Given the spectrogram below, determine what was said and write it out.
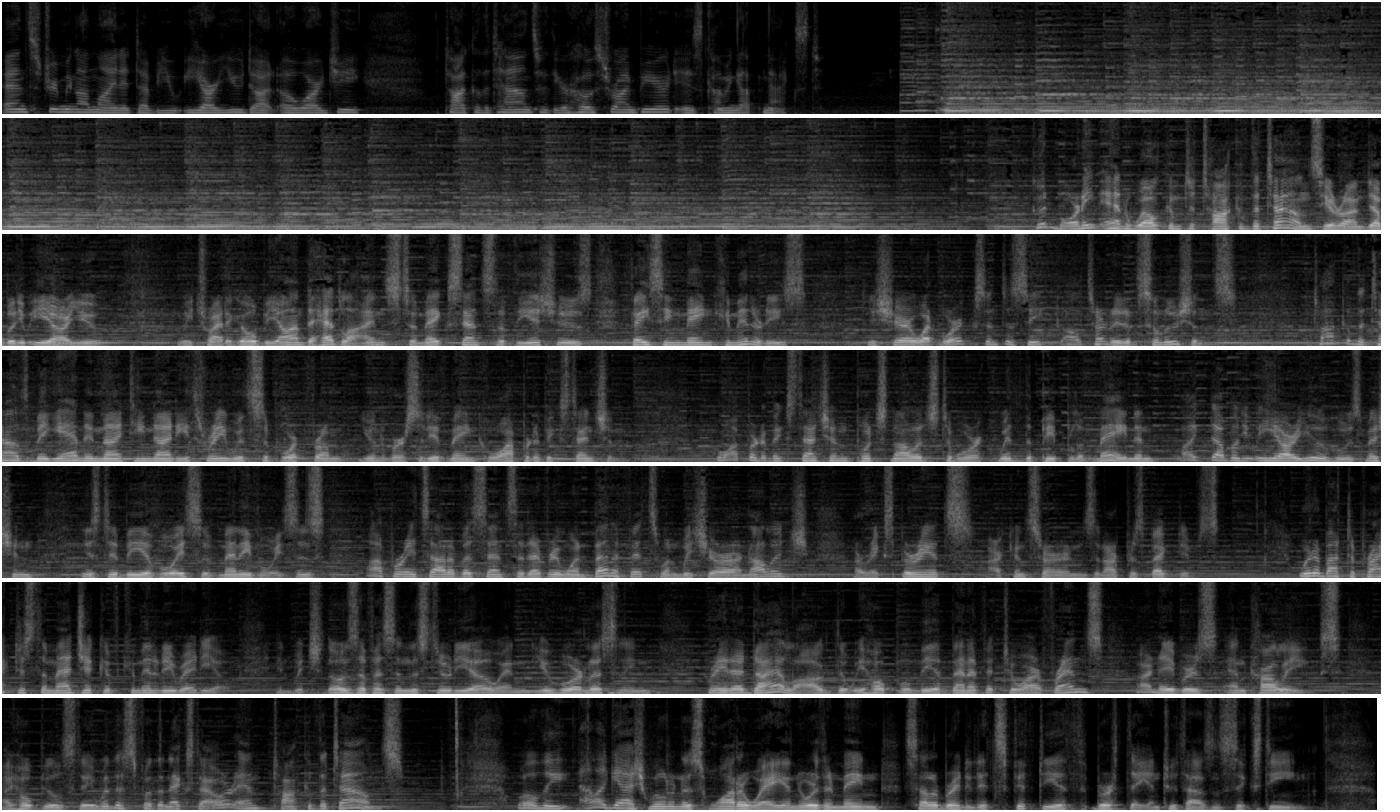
and streaming online at weru.org. Talk of the Towns with your host, Ron Beard, is coming up next. Good morning and welcome to Talk of the Towns here on WERU. We try to go beyond the headlines to make sense of the issues facing Maine communities, to share what works, and to seek alternative solutions. Talk of the Towns began in 1993 with support from University of Maine Cooperative Extension. Cooperative Extension puts knowledge to work with the people of Maine, and like WERU, whose mission is to be a voice of many voices, operates out of a sense that everyone benefits when we share our knowledge, our experience, our concerns, and our perspectives. We're about to practice the magic of community radio, in which those of us in the studio and you who are listening create a dialogue that we hope will be of benefit to our friends, our neighbors, and colleagues. I hope you'll stay with us for the next hour and talk of the towns. Well, the Allagash Wilderness Waterway in northern Maine celebrated its 50th birthday in 2016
